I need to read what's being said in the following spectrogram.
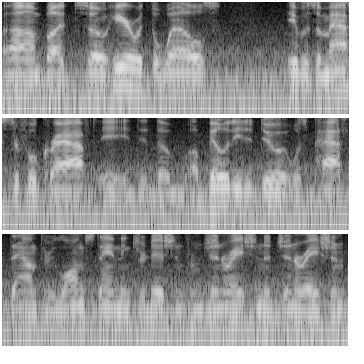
Um, but so here with the wells, it was a masterful craft. It, the ability to do it was passed down through long-standing tradition from generation to generation.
